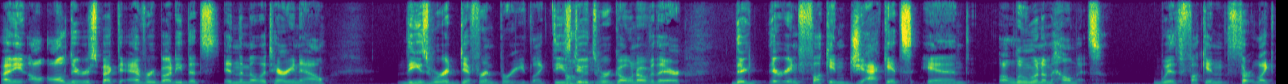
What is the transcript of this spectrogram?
I mean, all, all due respect to everybody that's in the military now, these were a different breed. Like Oh, these dudes were going over there. They're they're in fucking jackets and aluminum helmets with fucking thir- like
